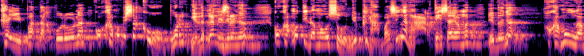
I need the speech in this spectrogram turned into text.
Kaifa takfuruna? Kok kamu bisa kubur? Gitu kan istilahnya. Kok kamu tidak mau sujud? Kenapa sih? Nggak ngerti saya mah. Gitu nya. Kok kamu nggak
